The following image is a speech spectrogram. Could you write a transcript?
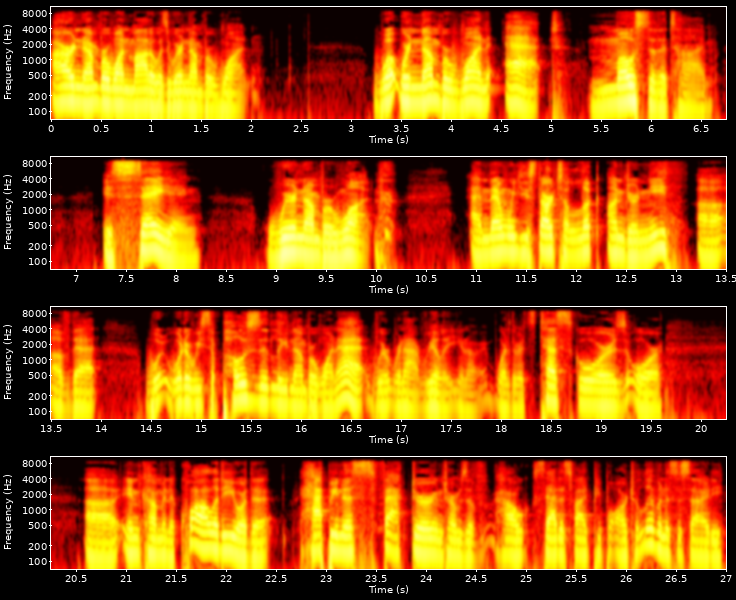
our number one motto is we're number one. What we're number one at most of the time is saying we're number one. and then when you start to look underneath uh, of that, what, what are we supposedly number one at? We're, we're not really, you know, whether it's test scores or uh, income inequality or the happiness factor in terms of how satisfied people are to live in a society.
